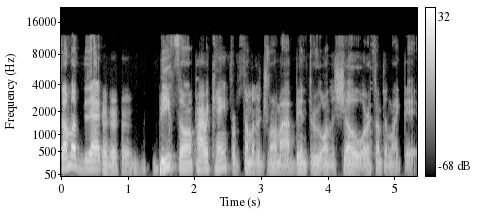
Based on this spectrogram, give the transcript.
some of that beef song probably came from some of the drama I've been through on the show or something like that.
